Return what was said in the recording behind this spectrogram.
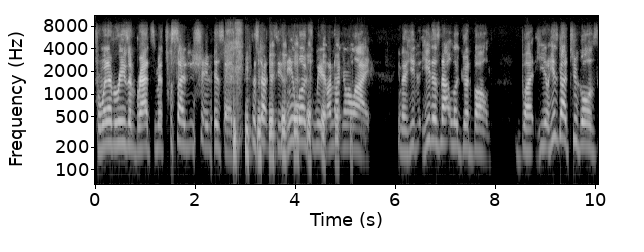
For whatever reason, Brad Smith decided to shave his head to start the season. He looks weird. I'm not gonna lie. You know, he he does not look good bald, but he you know he's got two goals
